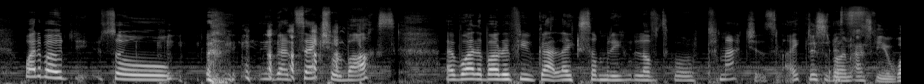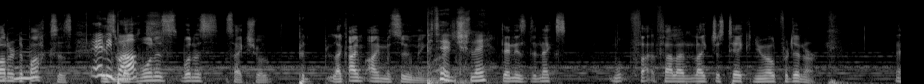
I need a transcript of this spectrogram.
what about so you've got sexual box, and what about if you've got like somebody who loves to go to matches? Like This is what I'm asking you. What are the Mm. boxes? Any is box, one is one is sexual. Pot- like I'm I'm assuming. Right? potentially. Then is the next fella like just taking you out for dinner?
